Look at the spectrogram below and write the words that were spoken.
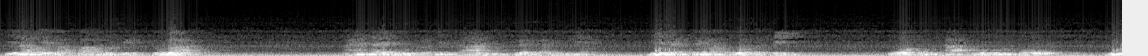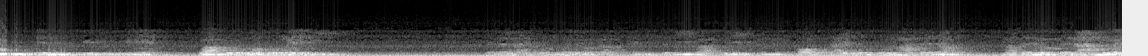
ที่เราเรียกว่าความรู้สึกตัวหายใจอยู่กระพริบตาอยู่เคลื่อนไหวอยู่เนี่ยนี่แหละเรียกว่าตัวสติ ตัวพุทธะตัวพุทโธรู้อยู่เห็นอยู่เกิดอยู่อย่างนี้ความโกรธโลภโลงไม่ได้มีแต่หลายๆคนก็ยอมรับในทฤษฎีว่าสิมันพอใจพวกคนมาแต่น้อกมาแต่ลมแต่นามด้วย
